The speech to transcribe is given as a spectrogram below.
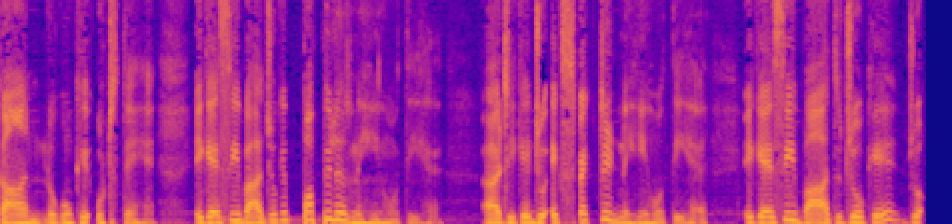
कान लोगों के उठते हैं। एक ऐसी बात जो कि पॉपुलर नहीं होती है। ठीक है, जो एक्सपेक्टेड नहीं होती है। एक ऐसी बात जो कि, जो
